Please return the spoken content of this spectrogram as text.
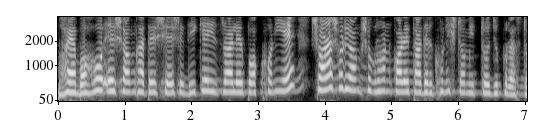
ভয়াবহ এ সংঘাতের শেষ দিকে ইসরায়েলের পক্ষ নিয়ে সরাসরি অংশগ্রহণ করে তাদের ঘনিষ্ঠ মিত্র যুক্তরাষ্ট্র।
